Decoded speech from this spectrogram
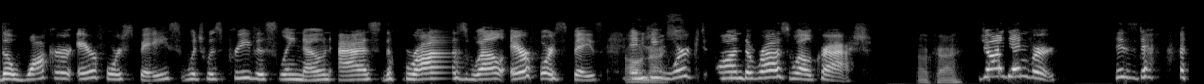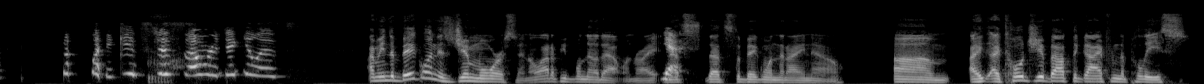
the Walker Air Force Base, which was previously known as the Roswell Air Force Base, Oh, and nice. he worked on the Roswell crash. Okay. John Denver, his dad. Like it's just so ridiculous. I mean, the big one is Jim Morrison. A lot of people know that one, right? Yes. That's that's the big one that I know. Um, I, I told you about the guy from the police,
